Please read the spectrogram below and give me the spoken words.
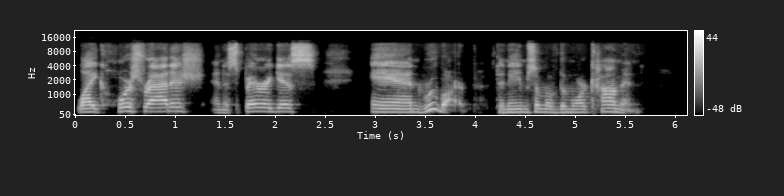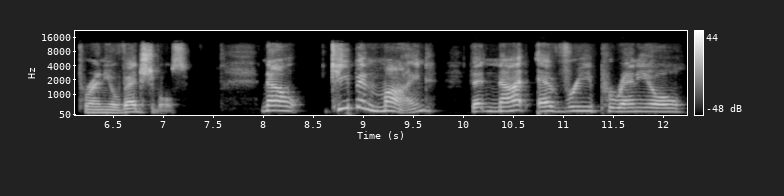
like horseradish and asparagus and rhubarb to name some of the more common perennial vegetables. Now, keep in mind that not every perennial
